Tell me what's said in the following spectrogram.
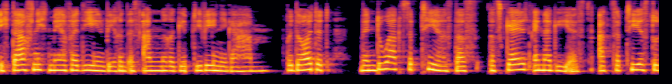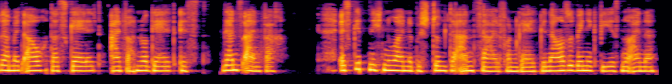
Ich darf nicht mehr verdienen, während es andere gibt, die weniger haben. Bedeutet, wenn du akzeptierst, dass das Geld Energie ist, akzeptierst du damit auch, dass Geld einfach nur Geld ist. Ganz einfach. Es gibt nicht nur eine bestimmte Anzahl von Geld, genauso wenig wie es nur eine,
